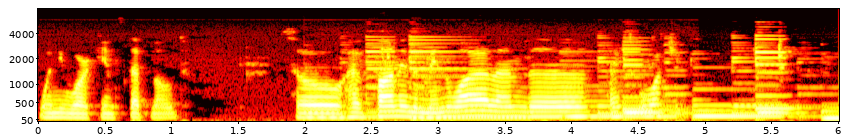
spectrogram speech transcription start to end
when you work in step mode. So have fun in the meanwhile and uh, thanks for watching.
